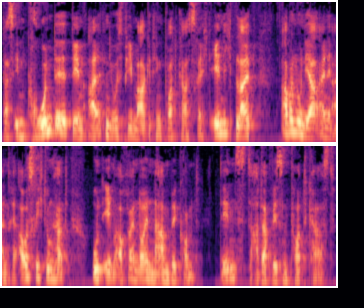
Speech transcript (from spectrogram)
das im Grunde dem alten USP Marketing Podcast recht ähnlich bleibt, aber nun ja eine andere Ausrichtung hat und eben auch einen neuen Namen bekommt. Den Startup Wissen Podcast.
